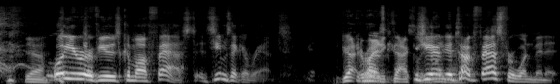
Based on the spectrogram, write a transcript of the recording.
Yeah, Well, your reviews come off fast. It seems like a rant. yeah right, exactly. Because you have to talk fast for one minute.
